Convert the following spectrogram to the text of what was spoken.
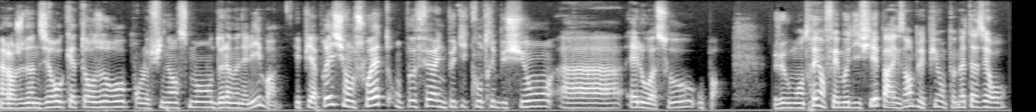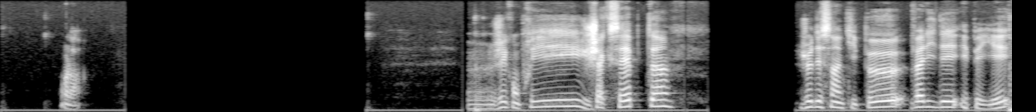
Alors je donne 0,14 euros pour le financement de la monnaie libre, et puis après, si on le souhaite, on peut faire une petite contribution à LOASO ou pas. Je vais vous montrer, on fait modifier par exemple, et puis on peut mettre à 0. Voilà. Euh, j'ai compris, j'accepte. Je descends un petit peu, valider et payer.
